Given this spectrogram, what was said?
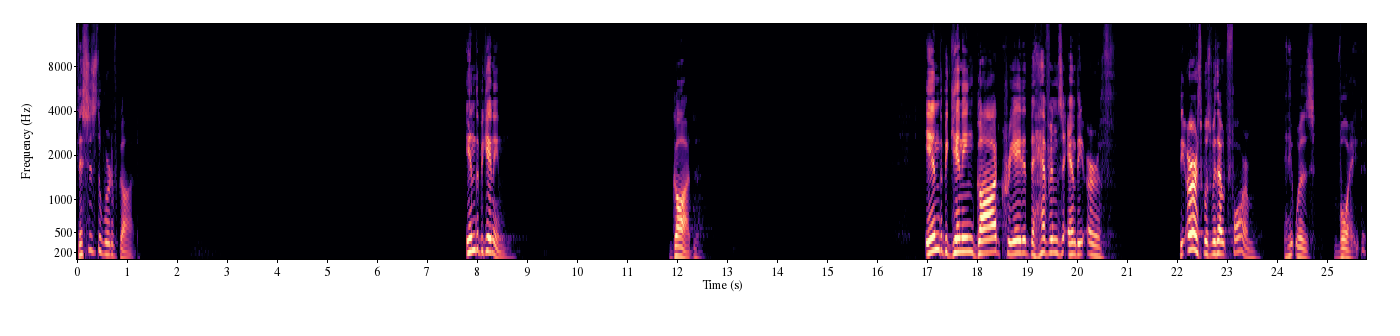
This is the Word of God. In the beginning, God. In the beginning, God created the heavens and the earth. The earth was without form, and it was void.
